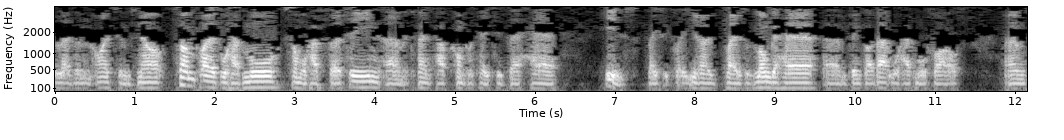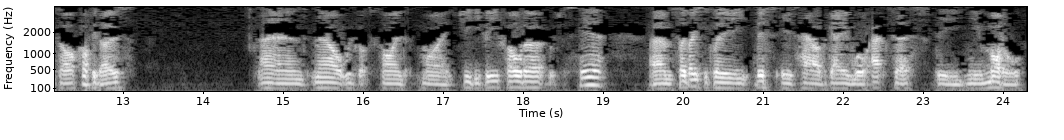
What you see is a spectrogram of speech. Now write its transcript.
11 items. Now, some players will have more, some will have 13. Um, it depends how complicated their hair is, basically. You know, players with longer hair, um, things like that, will have more files. Um, so I'll copy those. And now we've got to find my GDB folder, which is here. Um, so basically, this is how the game will access the new model.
